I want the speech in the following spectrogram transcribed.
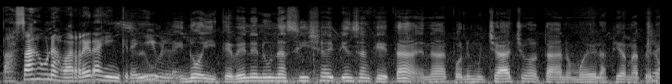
pasás unas barreras increíbles. y no, y te ven en una silla y piensan que está, nada, pone muchacho, está, no mueve las piernas, pero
